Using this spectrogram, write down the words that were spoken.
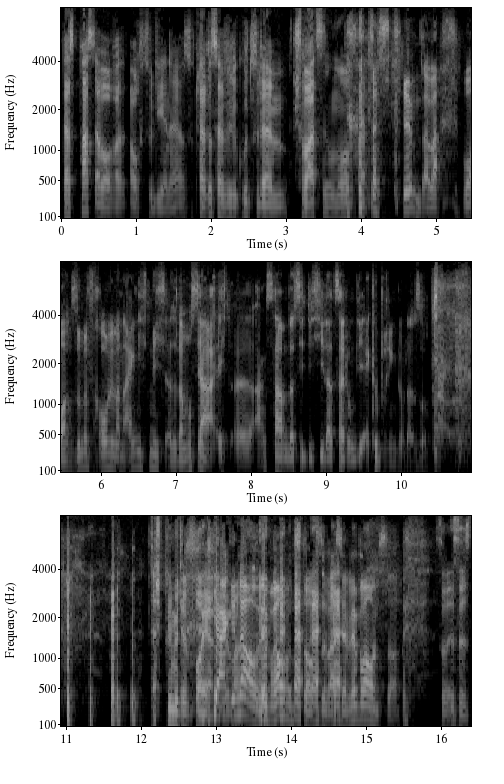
Das passt aber auch, auch zu dir, ne? Also Clarissa würde gut zu deinem schwarzen Humor passen. Das stimmt, aber boah, so eine Frau will man eigentlich nicht. Also da muss ja echt äh, Angst haben, dass sie dich jederzeit um die Ecke bringt oder so. das Spiel mit dem Feuer. Ja, genau. Wir brauchen es doch, Sebastian. Wir brauchen es doch. So ist es.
